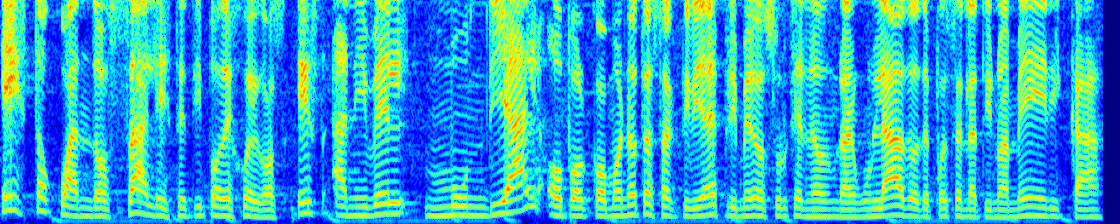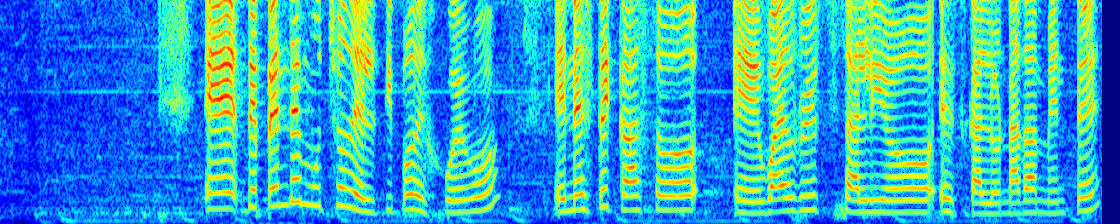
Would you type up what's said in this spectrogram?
¿Esto cuando sale este tipo de juegos es a nivel mundial o por como en otras actividades primero surgen en algún lado, después en Latinoamérica? Eh, depende mucho del tipo de juego. En este caso, eh, Wild Rift salió escalonadamente.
